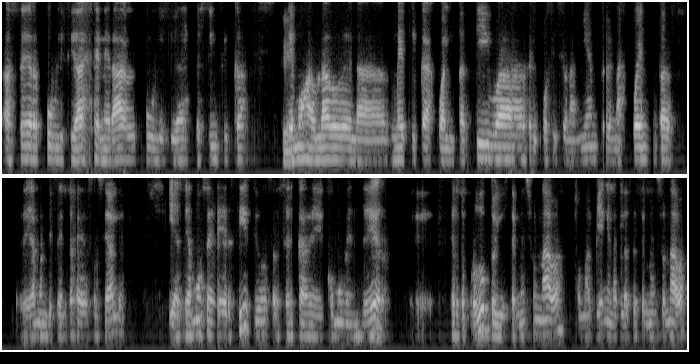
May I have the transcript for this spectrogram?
hacer publicidad general, publicidad específica. sí, Hemos hablado de las métricas cualitativas, del posicionamiento en las cuentas, digamos, en diferentes redes sociales. Y hacíamos ejercicios acerca de cómo vender eh, cierto producto. Y usted mencionaba, o más bien en la clase se mencionaba,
